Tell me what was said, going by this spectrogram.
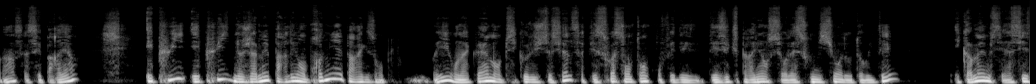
hein, ça c'est pas rien. Et puis et puis ne jamais parler en premier, par exemple. Vous voyez, on a quand même en psychologie sociale, ça fait 60 ans qu'on fait des, des expériences sur la soumission à l'autorité. Et quand même, c'est assez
